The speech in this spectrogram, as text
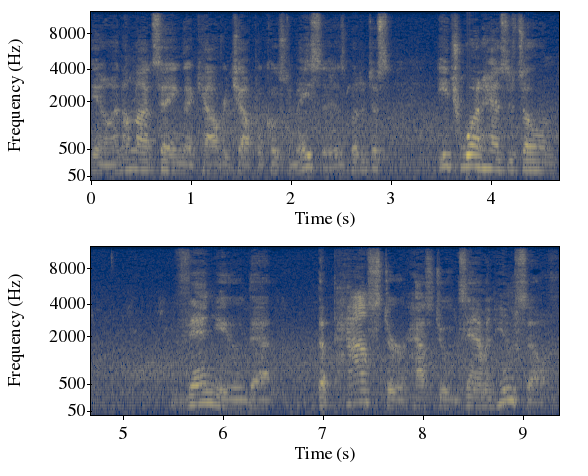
You know, and I'm not saying that Calvary Chapel Costa Mesa is, but it just, each one has its own venue that the pastor has to examine himself.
